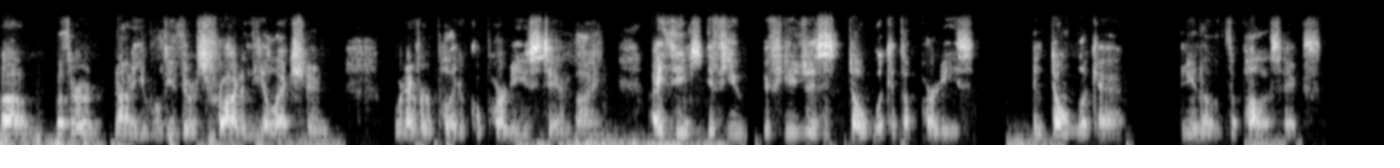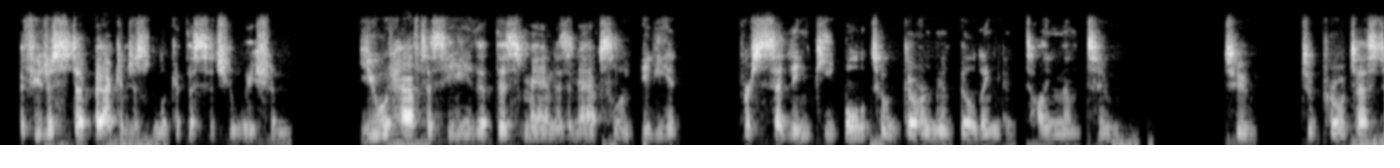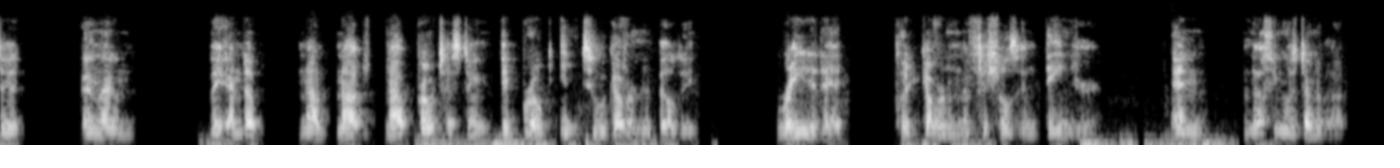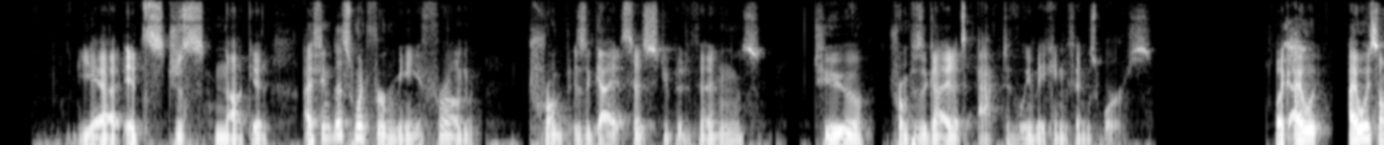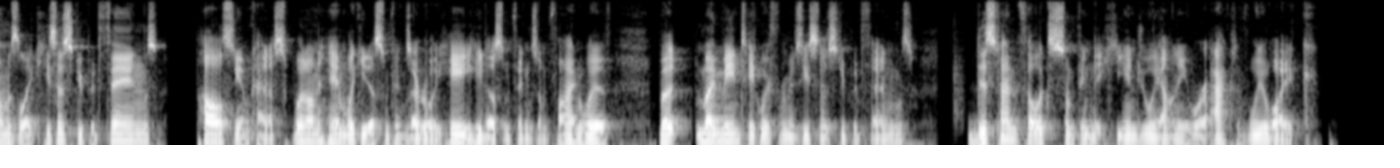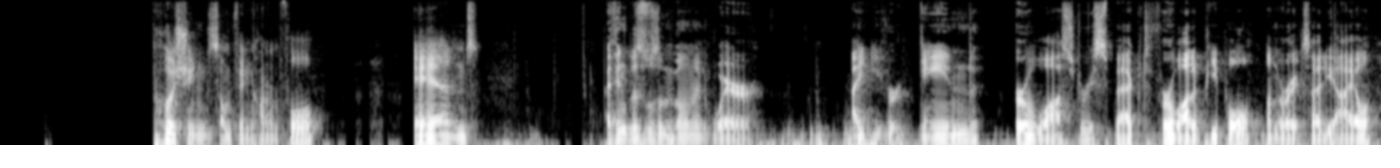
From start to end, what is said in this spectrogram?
um, whether or not you believe there was fraud in the election, whatever political party you stand by, I think if you if you just don't look at the parties and don't look at you know the politics if you just step back and just look at the situation you would have to see that this man is an absolute idiot for sending people to a government building and telling them to to to protest it. And then they end up not not not protesting. They broke into a government building raided it put government officials in danger and nothing was done about it Yeah, it's just not good. I think this went for me from Trump is a guy that says stupid things to Trump is a guy that's actively making things worse. Like I, always saw him as like he says stupid things. Policy, I'm kind of split on him. Like he does some things I really hate. He does some things I'm fine with. But my main takeaway from him is he says stupid things. This time it felt like something that he and Giuliani were actively like pushing something harmful. And I think this was a moment where I either gained or lost respect for a lot of people on the right side of the aisle.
